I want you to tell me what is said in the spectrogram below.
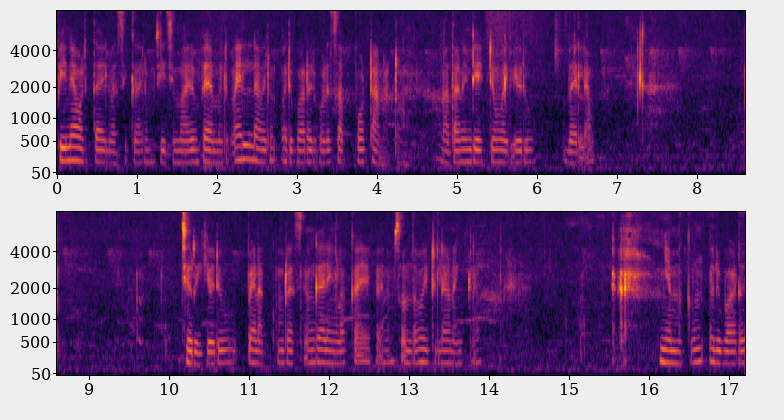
പിന്നെ അവിടുത്തെ അയൽവാസിക്കാരും ചേച്ചിമാരും ഫാമിലിയും എല്ലാവരും ഒരുപാട് ഒരുപാട് സപ്പോർട്ടാണ് കേട്ടോ. അതാണ് എന്റെ ഏറ്റവും വലിയൊരു ഇതെല്ലാം. ചെറിയൊരു പിണക്കും പ്രശ്നവും കാര്യങ്ങളൊക്കെ ആയാലും സ്വന്തം വീട്ടിലാണെങ്കിലും ഞമ്മക്കും ഒരുപാട്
